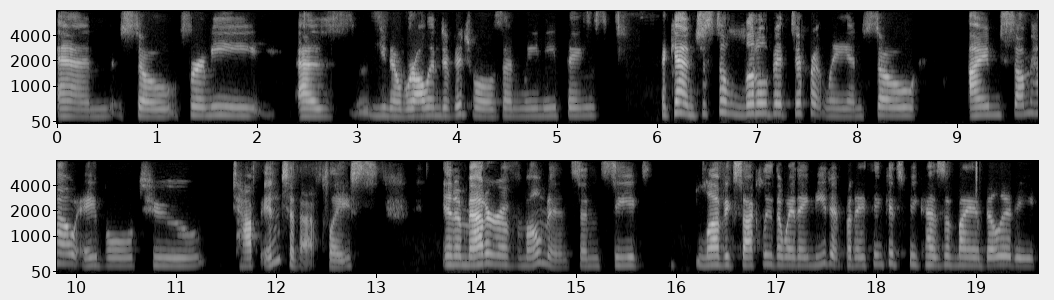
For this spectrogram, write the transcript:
And so for me, as you know, we're all individuals and we need things, again, just a little bit differently. And so I'm somehow able to tap into that place in a matter of moments and see love exactly the way they need it. But I think it's because of my ability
